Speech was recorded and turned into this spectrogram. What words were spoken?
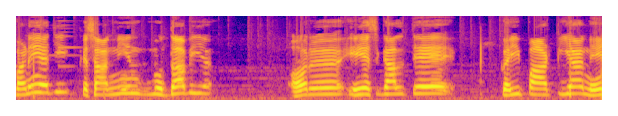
ਬਣੇ ਆ ਜੀ ਕਿਸਾਨੀ ਮੁੱਦਾ ਵੀ ਆ। ਔਰ ਇਸ ਗੱਲ ਤੇ ਕਈ ਪਾਰਟੀਆਂ ਨੇ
